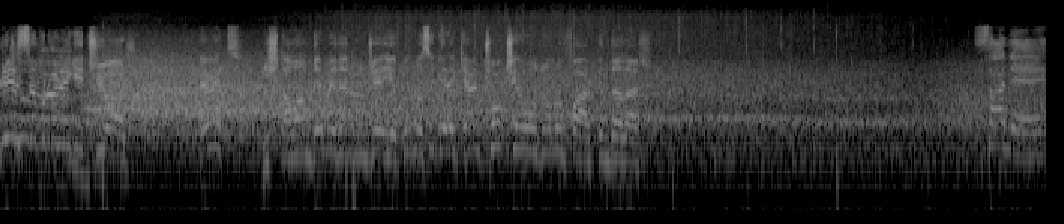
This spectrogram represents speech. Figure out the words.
1-0 öne geçiyor. Evet, iş tamam demeden önce yapılması gereken çok şey olduğunun farkındalar. Sane.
